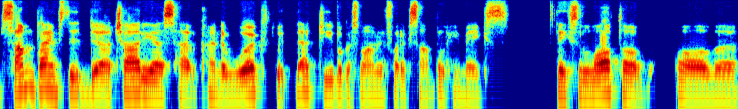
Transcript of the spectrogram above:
sometimes the, the, acharyas have kind of worked with that. Jiva Goswami, for example, he makes takes a lot of of uh,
